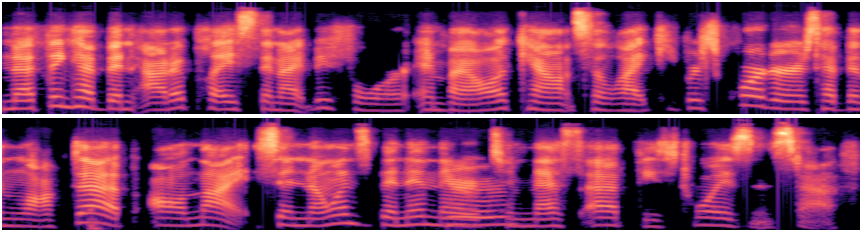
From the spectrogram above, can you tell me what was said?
Nothing had been out of place the night before, and by all accounts, the lightkeeper's quarters have been locked up all night. So no one's been in there to mess up these toys and stuff.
